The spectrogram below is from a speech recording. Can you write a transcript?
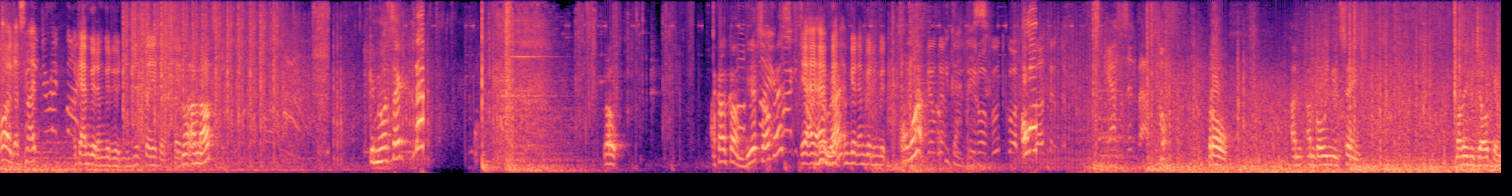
Oh, I got sniped. Okay, I'm good, I'm good, good. Just play it in. Play, No, play, I'm play. not. Give me one sec. No! Bro. I can't come. Do you have self Fire, res? target Yeah, I, I'm, good, right? I'm good, I'm good, I'm good. Oh what? You got this. Oh! Gas is inbound. Bro. I'm I'm going insane. Not even joking.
